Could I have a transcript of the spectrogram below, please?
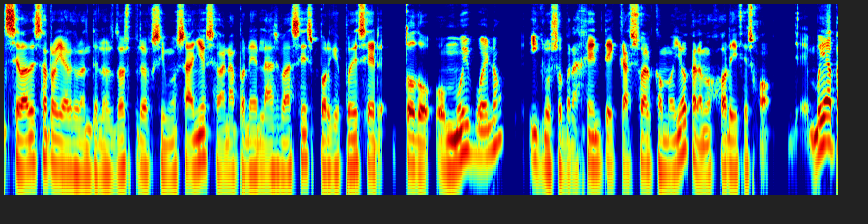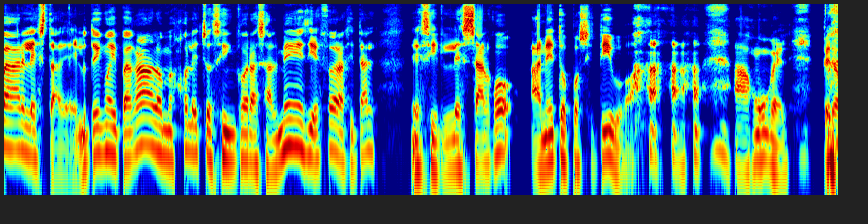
se va a desarrollar durante los dos próximos años, se van a poner las bases porque puede ser todo o muy bueno, incluso para gente casual como yo, que a lo mejor dices, voy a pagar el estadio y lo tengo ahí pagado, a lo mejor le echo 5 horas al mes, 10 horas y tal. Es decir, les salgo a neto positivo a Google. Pero,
